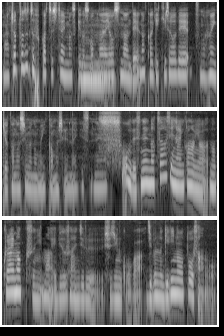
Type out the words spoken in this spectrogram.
まあ、ちょっとずつ復活してはいますけど、そんな様子なんで、なんか劇場でその雰囲気を楽しむのもいいかもしれないですね。そうですね。夏祭り何鏡は、のクライマックスに、まあ、海老蔵さん演じる主人公が自分の義理のお父さんを、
